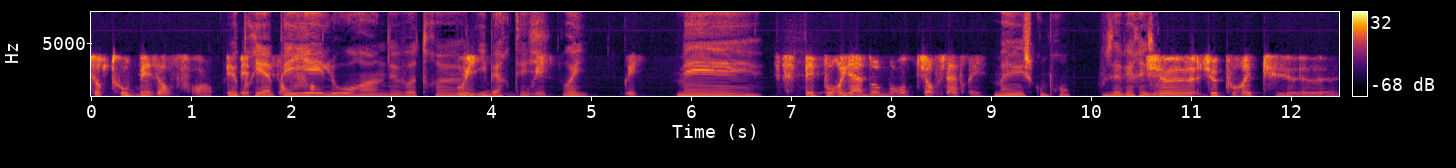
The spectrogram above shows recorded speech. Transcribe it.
surtout mes enfants. et Le mes prix à payer est lourd hein, de votre euh, Oui, liberté. oui, oui. oui. Mais, Mais pour rien au monde, j'en reviendrai. mais je comprends. Vous avez raison. Je, je pourrais plus, euh,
